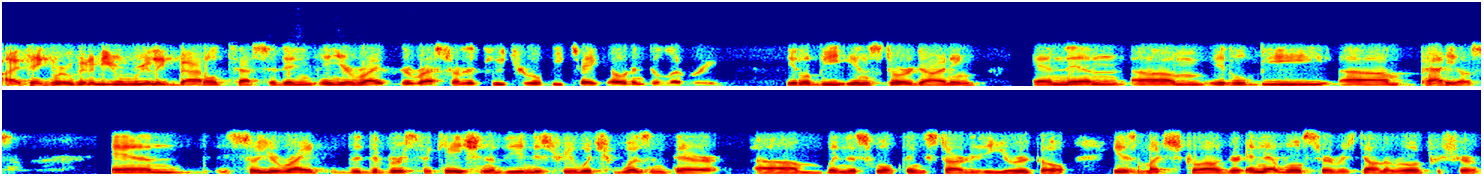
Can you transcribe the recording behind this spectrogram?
I think we're going to be really battle tested. And, and you're right, the restaurant of the future will be takeout and delivery, it'll be in store dining and then um, it'll be um, patios. And so you're right, the diversification of the industry, which wasn't there um, when this whole thing started a year ago, is much stronger, and that will serve us down the road for sure.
